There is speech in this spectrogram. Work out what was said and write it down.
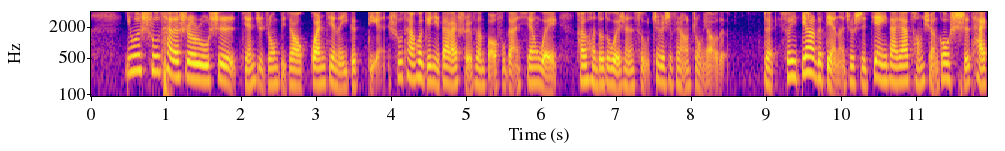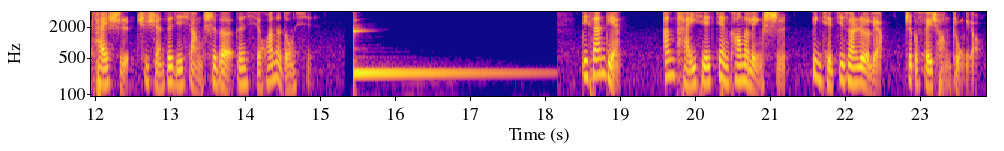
因为蔬菜的摄入是减脂中比较关键的一个点，蔬菜会给你带来水分、饱腹感、纤维，还有很多的维生素，这个是非常重要的。对，所以第二个点呢，就是建议大家从选购食材开始，去选自己想吃的跟喜欢的东西。第三点，安排一些健康的零食，并且计算热量，这个非常重要。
